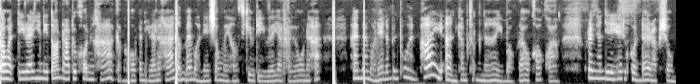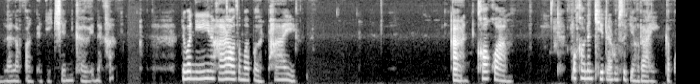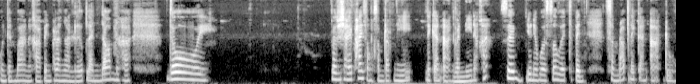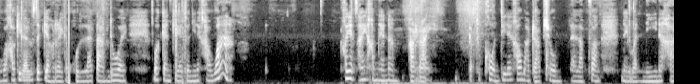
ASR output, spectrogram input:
สวัสดีและยินดีต้อนรับทุกคนค่ะ กลับมาพบกันอีกแล้วนะคะ กับแม่หมอเนตช่อง My House QD วิริยาทาโร่นะคะ ให้แม่หมอเนตนั้นเป็นผู้อ่านไพ่อ่านคำทำนาย บอกเล่าข้อความเรื่องงานดีๆให้ทุกคนได้รับชมและรับฟังกันอีกเช่นเคยนะคะในวันนี้นะคะเราจะมาเปิดไพ่อ่านข้อความ ว่าเขานั้นคิดและรู้สึกอย่างไร กับคุณกันบ้างนะคะ เป็นพลังงานเลิฟแรนดอมนะคะ โดย เราจะใช้ไพ่สองสำรับนี้ในการอ่านวันนี้นะคะ ซึ่ง Universal w e จะเป็นสำรับในการอ่านดูว่าเขาคิดและรู้สึกอย่างไรกับคุณและตามด้วยว่าการเกลียตัวนี้นะคะว่า เขาอยากจะให้คำแนะนำอะไรกับทุกคนที่ได้เข้ามารับชมและรับฟังในวันนี้นะคะ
